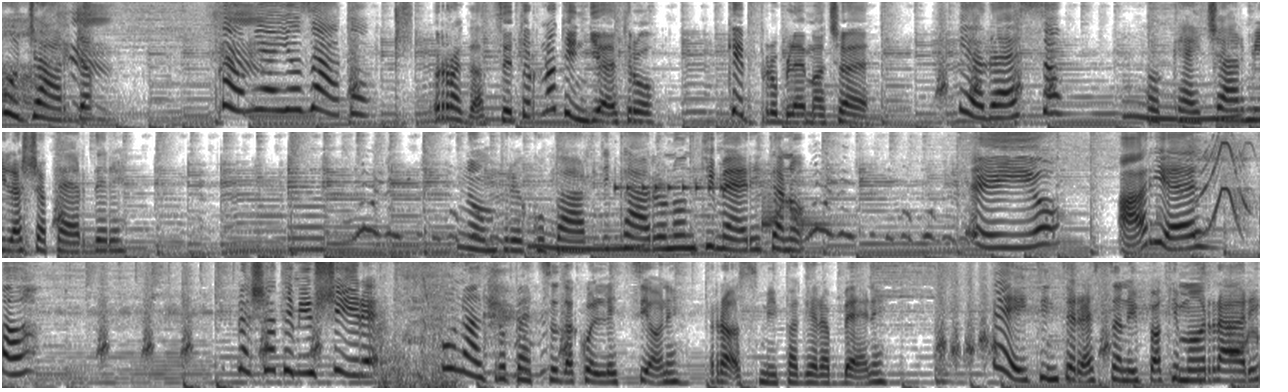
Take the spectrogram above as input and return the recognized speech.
Bugiardo! Ah, mi hai osato! Ragazze, tornate indietro! Che problema c'è? E adesso? Ok, Charmy, lascia perdere. Non preoccuparti, caro, non ti meritano. E io? Ariel? Ah! Lasciatemi uscire! Un altro pezzo da collezione. Ross mi pagherà bene. Ehi, ti interessano i Pokémon rari?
